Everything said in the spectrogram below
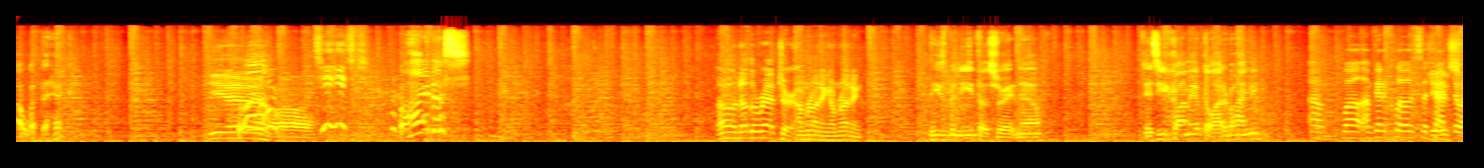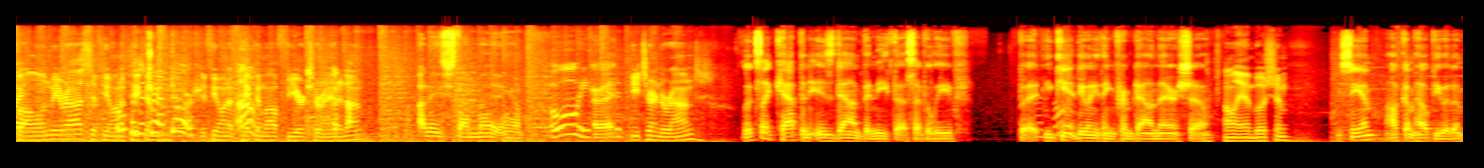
Oh, what the heck? Yeah. Oh. Behind us! Oh, another raptor. I'm running. I'm running. He's beneath us right now. Is he climbing up the ladder behind me? Oh, well, I'm gonna close the trap Dave's door. following me, Ross. If you want to pick the him, trapdoor. if you want to pick Oh. him off your pteranodon, I need to stand mating him. Oh, he's All right. good. he turned around. Looks like Captain is down beneath us, I believe. But he can't do anything from down there, so. I'll ambush him. You see him? I'll come help you with him.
